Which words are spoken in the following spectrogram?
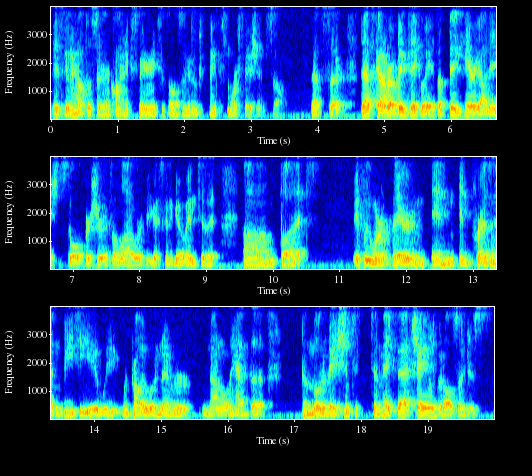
is going to help us in our client experience. It's also going to make us more efficient. So that's uh, that's kind of our big takeaway. It's a big, hairy, audacious goal for sure. It's a lot of work that guy's going to go into it. Um, but if we weren't there and in present in BTU, we we probably would have never not only had the the motivation to to make that change, but also just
